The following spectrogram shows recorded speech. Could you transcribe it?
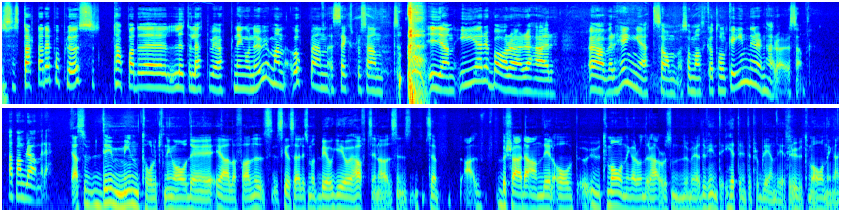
Startade på plus, tappade lite lätt vid öppning och nu är man upp en 6% igen. Är det bara det här överhänget som, som man ska tolka in i den här rörelsen? Att man blir av med det? Alltså, det är min tolkning av det i alla fall. Nu ska jag säga liksom att BHG har haft sina, sina, sina beskärda andel av utmaningar under det här året. Som numera, det heter inte problem, det heter utmaningar.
